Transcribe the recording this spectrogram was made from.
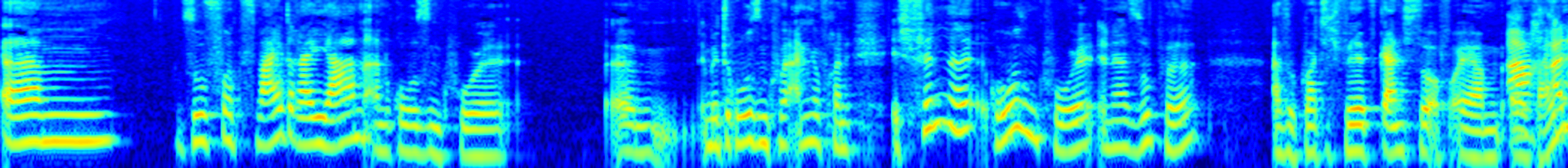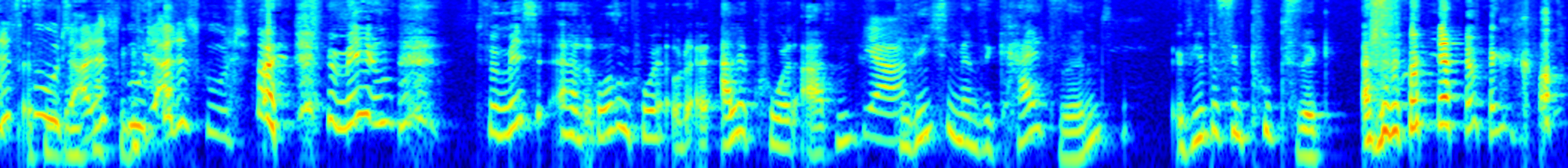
ähm, so vor zwei, drei Jahren an Rosenkohl ähm, mit Rosenkohl angefreundet. Ich finde Rosenkohl in der Suppe, also Gott, ich will jetzt gar nicht so auf eurem äh, Ach, alles gut, alles gut, alles gut. für mich für mich hat Rosenkohl oder alle Kohlarten, ja. die riechen, wenn sie kalt sind, irgendwie ein bisschen pupsig. Also wenn man ja immer gekocht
